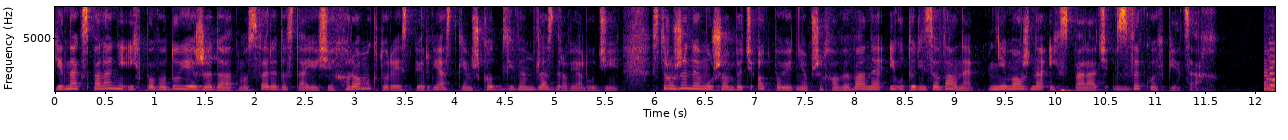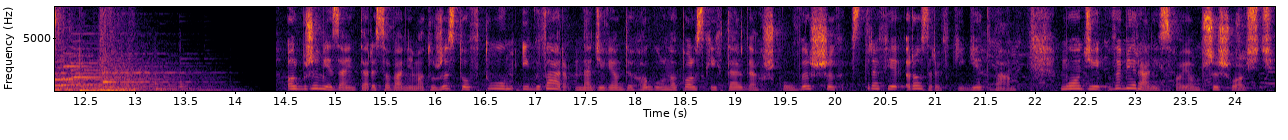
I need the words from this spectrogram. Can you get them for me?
Jednak spalanie ich powoduje, że do atmosfery dostaje się chrom, który jest pierwiastkiem szkodliwym dla zdrowia ludzi. Strużyny muszą być odpowiednio przechowywane i utylizowane. Nie można ich spalać w zwykłych piecach. Olbrzymie zainteresowanie maturzystów, tłum i gwar na dziewiątych ogólnopolskich targach szkół wyższych w strefie rozrywki G2. Młodzi wybierali swoją przyszłość.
